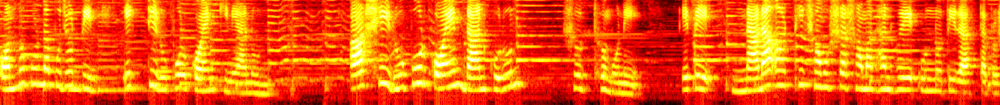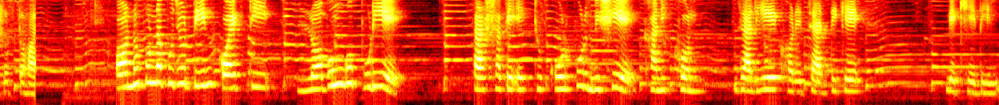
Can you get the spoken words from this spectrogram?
অন্নপূর্ণা পুজোর দিন একটি রূপোর কয়েন কিনে আনুন। আর সেই রূপোর কয়েন দান করুন শুদ্ধ মনে। এতে নানা আর্থিক সমস্যার সমাধান হয়ে উন্নতির রাস্তা প্রশস্ত হয়। অন্নপূর্ণা পুজোর দিন কয়েকটি লবঙ্গ পুড়িয়ে তার সাথে একটু কর্পূর মিশিয়ে খানিকক্ষণ জ্বালিয়ে ঘরের চারদিকে দেখিয়ে দিন।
